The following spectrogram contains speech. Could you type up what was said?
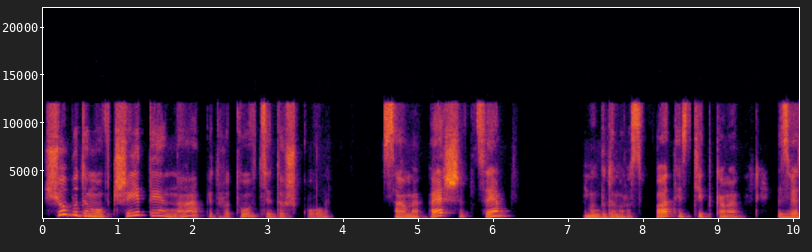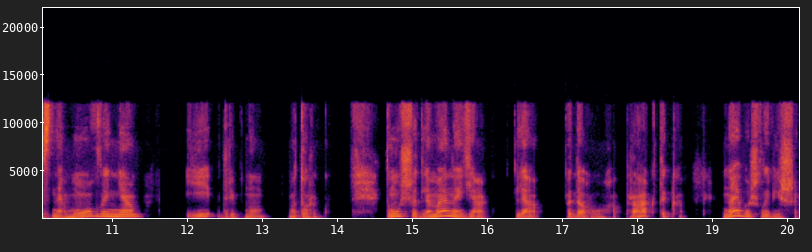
Що будемо вчити на підготовці до школи? Саме перше, це ми будемо розвивати з дітками зв'язне мовлення і дрібну моторику. Тому що для мене, як для педагога, практика найважливіше,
